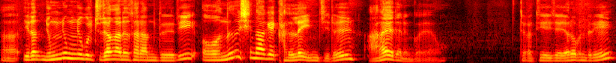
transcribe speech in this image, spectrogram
어, 이런 666을 주장하는 사람들이 어느 신학의 갈래인지를 알아야 되는 거예요. 제가 뒤에 이제 여러분들이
